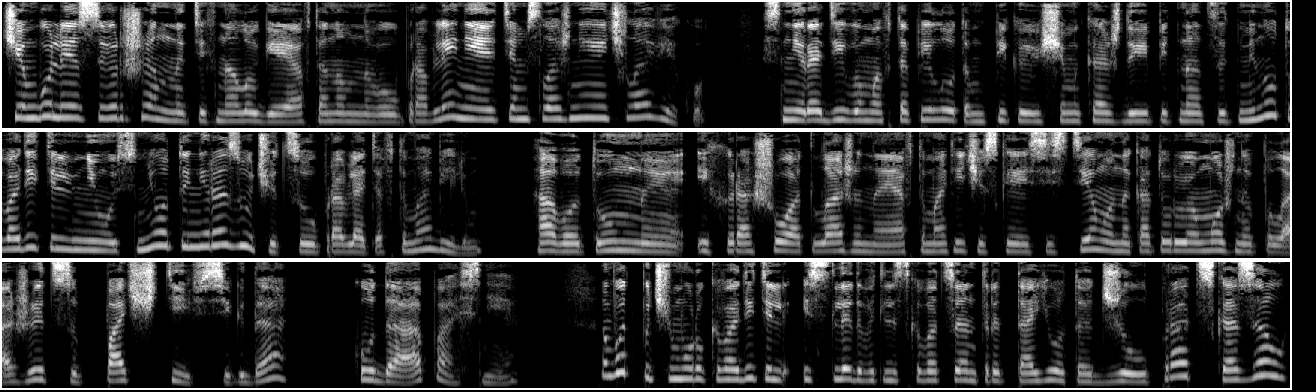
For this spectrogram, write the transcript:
чем более совершенна технология автономного управления, тем сложнее человеку. С нерадивым автопилотом, пикающим каждые 15 минут, водитель не уснет и не разучится управлять автомобилем. А вот умная и хорошо отлаженная автоматическая система, на которую можно положиться почти всегда, куда опаснее. Вот почему руководитель исследовательского центра Toyota Джилл Пратт сказал,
